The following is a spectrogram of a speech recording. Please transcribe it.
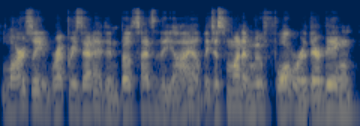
largely represented in both sides of the aisle, they just want to move forward. They're being,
